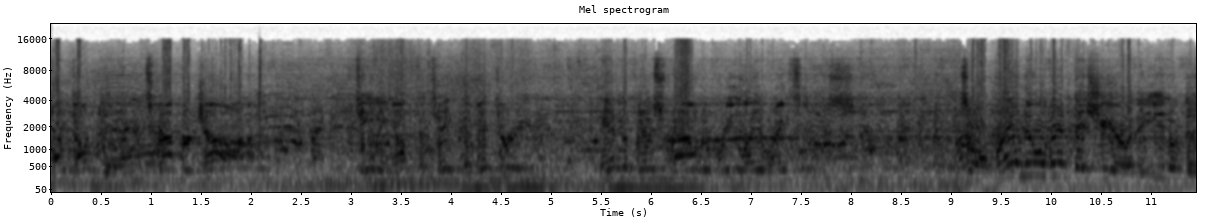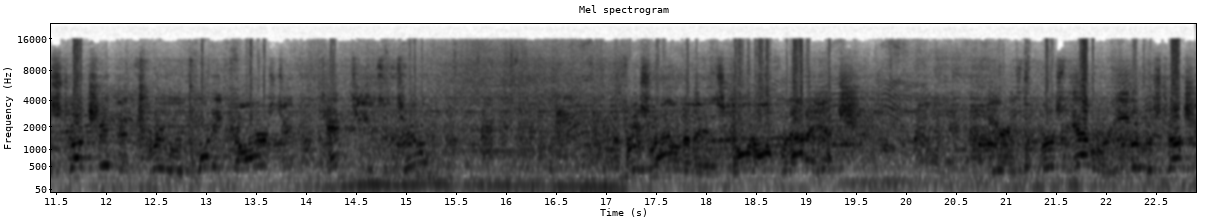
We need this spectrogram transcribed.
Mike Duncan and Scrapper John teaming up to take the victory in the first round of relay races. So a brand new event this year with the Eve of Destruction that drew 20 cars to 10 teams of two. The first round of it has gone off without a hitch. Here is the first ever Eve of Destruction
